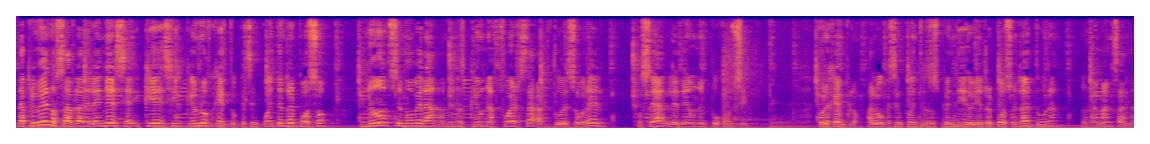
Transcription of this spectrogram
La primera nos habla de la inercia y quiere decir que un objeto que se encuentra en reposo no se moverá a menos que una fuerza actúe sobre él, o sea, le dé un empujoncito. Por ejemplo, algo que se encuentra suspendido y en reposo en la altura, una manzana,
